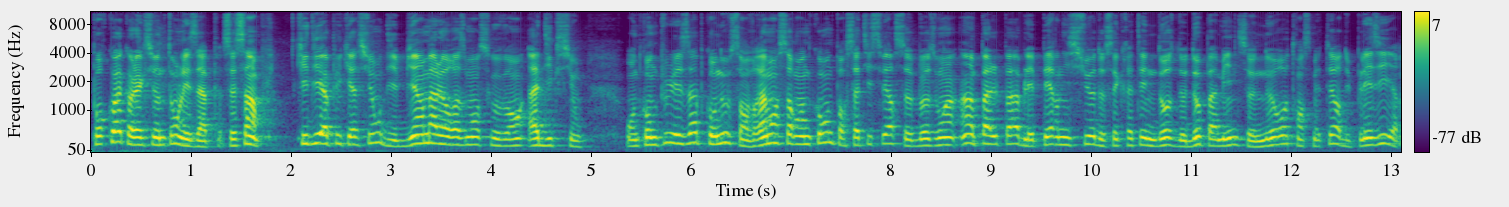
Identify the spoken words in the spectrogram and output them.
Pourquoi collectionne-t-on les apps? C'est simple. Qui dit application dit bien malheureusement souvent addiction. On ne compte plus les apps qu'on ouvre sans vraiment s'en rendre compte pour satisfaire ce besoin impalpable et pernicieux de sécréter une dose de dopamine, ce neurotransmetteur du plaisir.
